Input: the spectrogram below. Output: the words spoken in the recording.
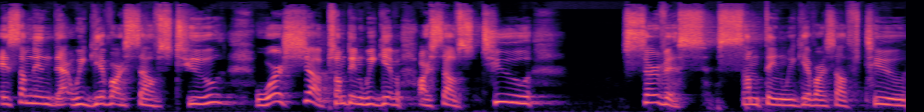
is something that we give ourselves to. Worship, something we give ourselves to service, something we give ourselves to.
